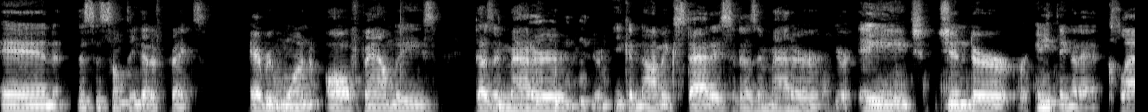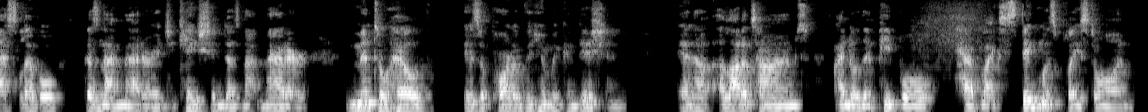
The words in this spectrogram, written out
And this is something that affects everyone, all families. Doesn't matter your economic status, it doesn't matter your age, gender, or anything of that class level, does not matter. Education does not matter. Mental health is a part of the human condition. And a, a lot of times I know that people have like stigmas placed on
